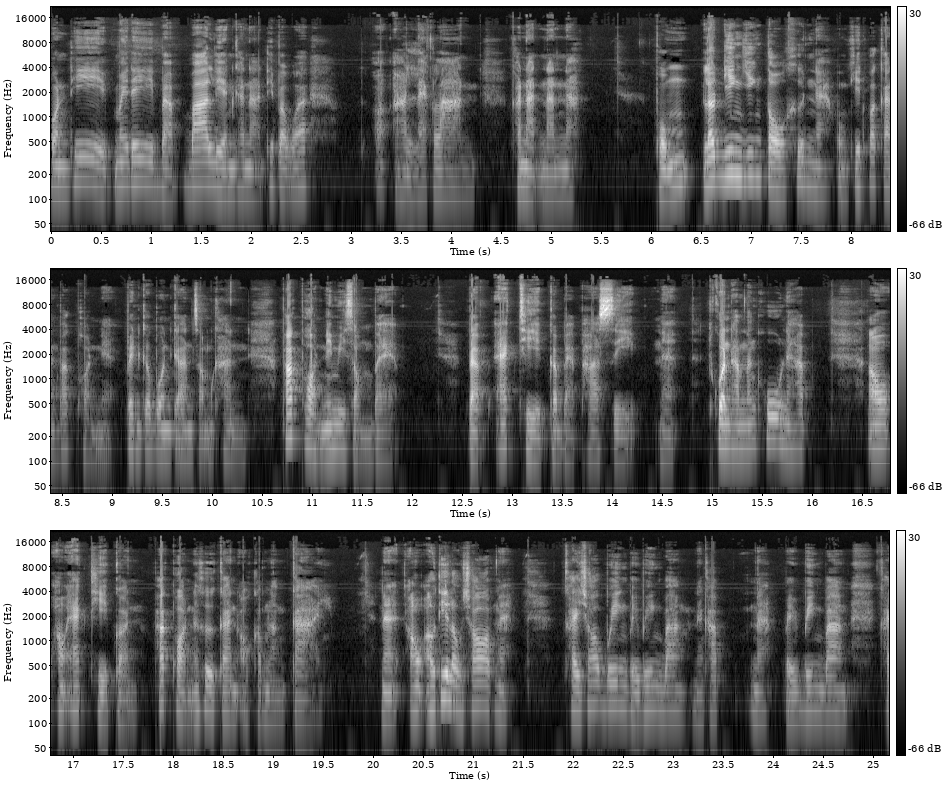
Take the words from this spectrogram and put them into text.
คนที่ไม่ได้แบบบ้าเรียนขนาดที่แบบว่าอ่านแหลกลานขนาดนั้นนะ ผมแล้วยิ่งยิ่งโตขึ้นนะผมคิดว่าการพักผ่อนเนี่ยเป็นกระบวนการสำคัญ พักผ่อนนี่มี 2 แบบ แบบ active กับแบบ passive นะควรทำทั้งคู่นะครับ เอาเอา active ก่อน พักผ่อนก็คือการออกกำลังกายนะเอาเอาที่เราชอบนะใครชอบวิ่งไปวิ่งบ้างนะครับนะไปวิ่งบ้าง ใคร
